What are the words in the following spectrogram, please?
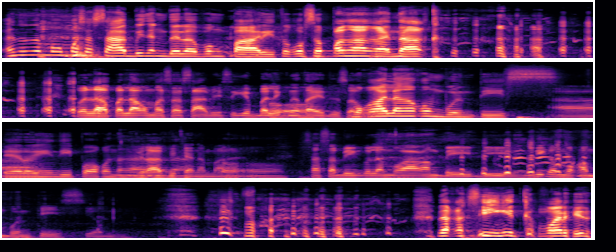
ano namang masasabi ng dalawang pari to ko sa panganganak? Wala pala akong masasabi. Sige, balik na Oo. tayo doon sa Mukha lang akong buntis. Ah. pero hindi po ako nanganganak. Grabe ka naman. Oo. Sasabihin ko lang mukha kang baby. Hindi ka mukhang buntis. Yun. Nakasingit ka pa rin.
